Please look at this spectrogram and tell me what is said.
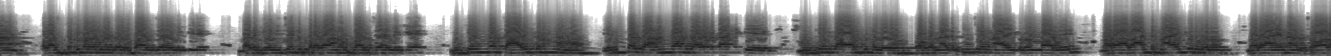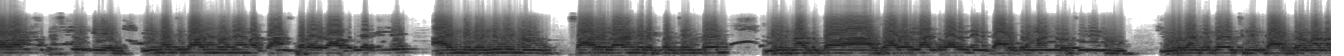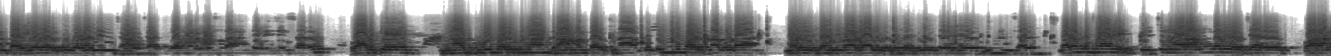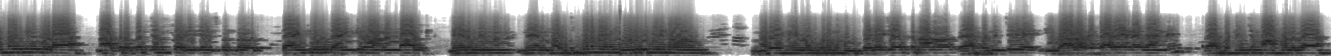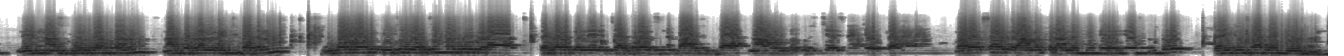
క్లస్టర్లో ఉన్నటువంటి ఉపాధ్యాయులకి మరి గెలిచేటి ప్రధాన ఉపాధ్యాయులకి. ముఖ్యంగా కార్యక్రమం ఇంత ఘనంగా జరగడానికి ముఖ్య కారకులు ఒక నడిపించే నాయకుడు ఉండాలి. మరి అలాంటి నాయకుడు మరి ఆయన చోడవరం యూపీ స్కూల్కి ఈ మధ్య కాలంలోనే మరి ట్రాన్స్ఫర్ అయ్యి రావడం జరిగింది. ఆయన్ని వెళ్ళి నేను సార్ ఇలా అని రిక్వెస్ట్ చేస్తే మీరు నాకు సోదరు లాంటి వారు నేను కార్యక్రమాన్ని వచ్చి నేను మూడు గంటలకే వచ్చి నేను కార్యక్రమాన్ని అంతా అయ్యే వరకు కూడా నేను చాలా చక్కగా నిర్వహిస్తానని తెలియజేశారు. వారికి నా స్కూల్ తరఫున గ్రామం తరఫున కుటుంబం తరఫున కూడా మరి ధన్యవాదాలు కృతజ్ఞతలు తెలియజేస్తున్నాను సార్. మరొకసారి పిలిచిన వారందరూ వచ్చారు. వారందరికీ కూడా నా కృతజ్ఞతలు తెలియజేసుకుంటూ థ్యాంక్ యూ థ్యాంక్ యూ అనండాల్. నేను మిమ్మల్ని నేను మర్చిపోలేను. నేను మరి నేను ఇప్పుడు తెలియజేస్తున్నాను రేపటి నుంచి ఇవాళ రిటైర్ అయినా కానీ రేపటి నుంచి మామూలుగా నేను నా స్కూల్కి వస్తాను నా పిల్లల్ని విడిచిపెట్టను. ఇంకో టీచర్ వచ్చినప్పుడు కూడా పిల్లలకి నేను చెప్పవలసిన బాధ్యత నా వంతు కృషి చేసి నేను చెప్తానని మరొకసారి గ్రామస్తులందరికీ తెలియజేస్తుంటూ థ్యాంక్ యూ సార్ ధన్యవాదాలు.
